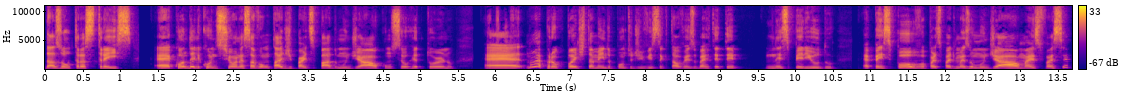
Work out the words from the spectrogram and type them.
das outras três. É, quando ele condiciona essa vontade de participar do Mundial com seu retorno, é, não é preocupante também do ponto de vista que talvez o BRTT, nesse período, é, pense, pô, vou participar de mais um Mundial, mas vai ser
